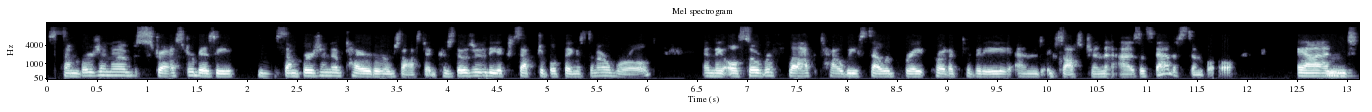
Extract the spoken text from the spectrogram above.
some version of stressed or busy, some version of tired or exhausted, because those are the acceptable things in our world. And they also reflect how we celebrate productivity and exhaustion as a status symbol. And mm.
